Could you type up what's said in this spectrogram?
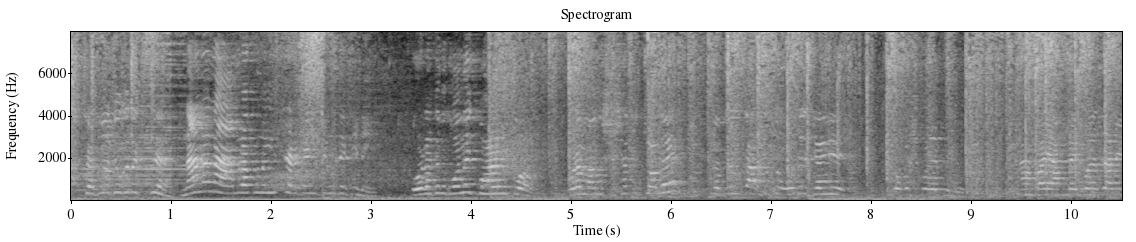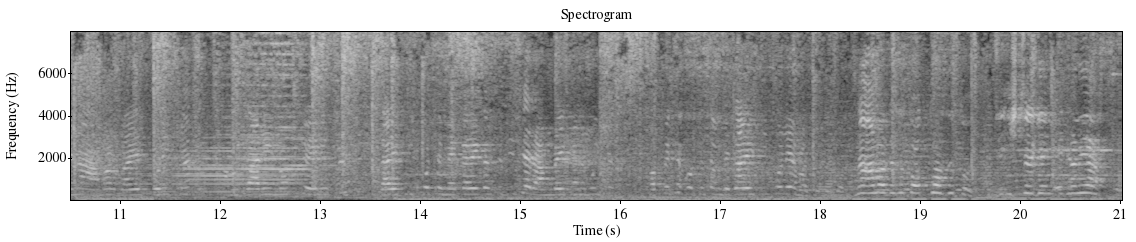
আসছে আপনার চোখে দেখছেন? না না না আমরা কোনো স্টার পেন্টিং দেখি নেই। ওরা কিন্তু অনেক ভয়ঙ্কর। ওরা মানুষের সাথে চলে তখন তাকে তো ওদের গ্যাংয়ে প্রবেশ করে ফেলে। না ভাই আমরা এগুলো জানি না আমার ভাইয়ের পরীক্ষা আমার গাড়ি নষ্ট হয়ে গেছে গাড়ি ঠিক করতে মেকারের কাছে দিচ্ছে আর আমরা এখানে বসে অপেক্ষা করতেছি আমাদের গাড়ি ঠিক করে আমরা চলে যাব। না আমার কাছে তথ্য আছে তো যে স্টার গ্যাং এখানেই আসছে।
